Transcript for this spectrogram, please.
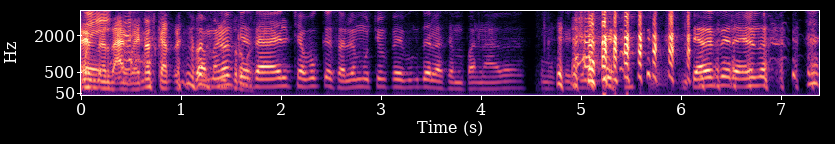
güey. Es verdad, güey, no es car- no A menos es que sea el chavo que sale mucho en Facebook de las empanadas. Como que sí, sí, sí ha de ser él, ¿no?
